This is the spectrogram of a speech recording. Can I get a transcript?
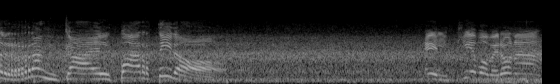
Arranca el partido. El Kievo Verona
